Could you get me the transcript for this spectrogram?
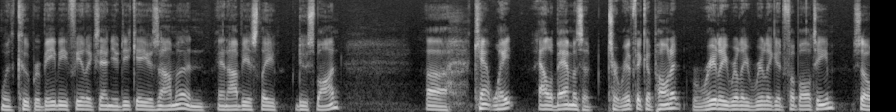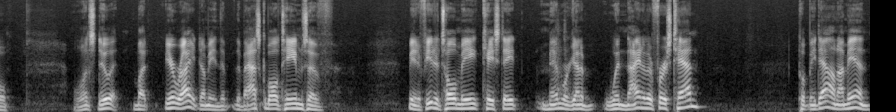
with Cooper Beebe, Felix Anudike-Uzomah, and, and obviously Deuce Vaughn. Uh, can't wait. Alabama's a terrific opponent, really, really, really good football team. So let's do it. But you're right. I mean, the, the basketball teams have. I mean, if you'd have told me K State men were going to win nine of their first 10, put me down. I'm in.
